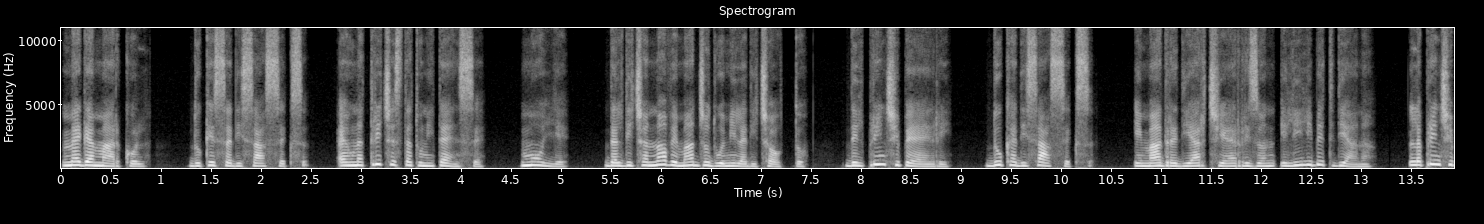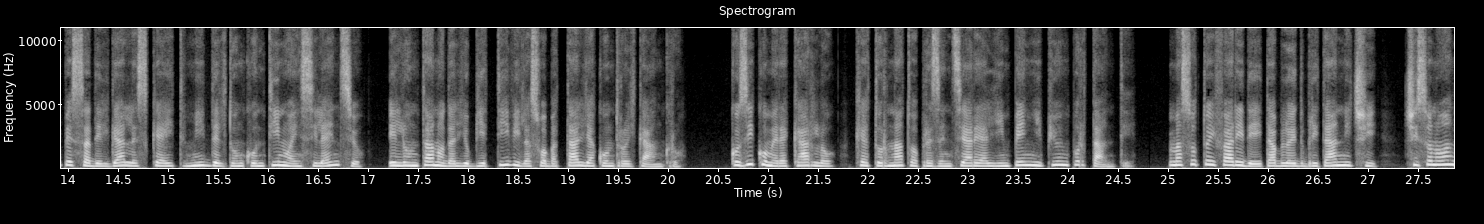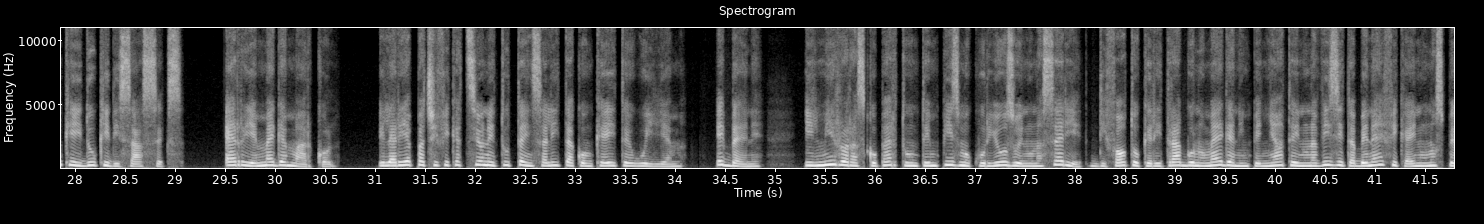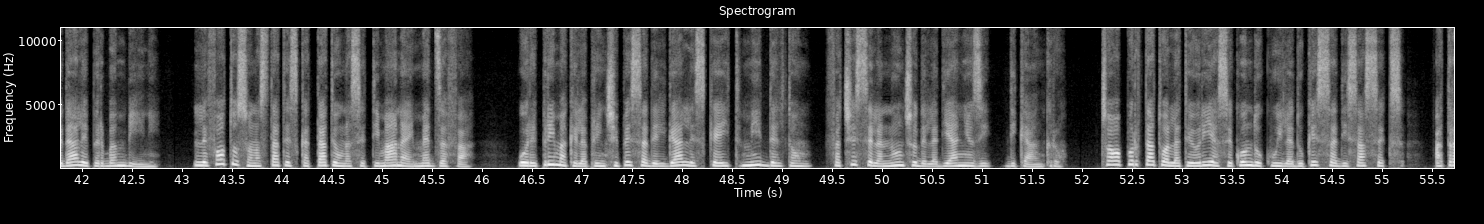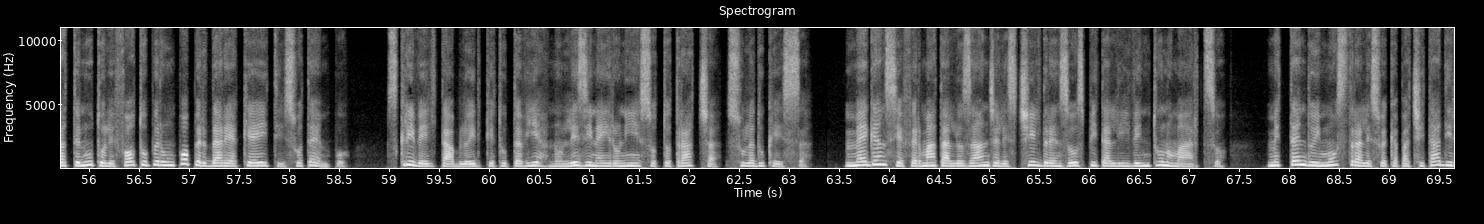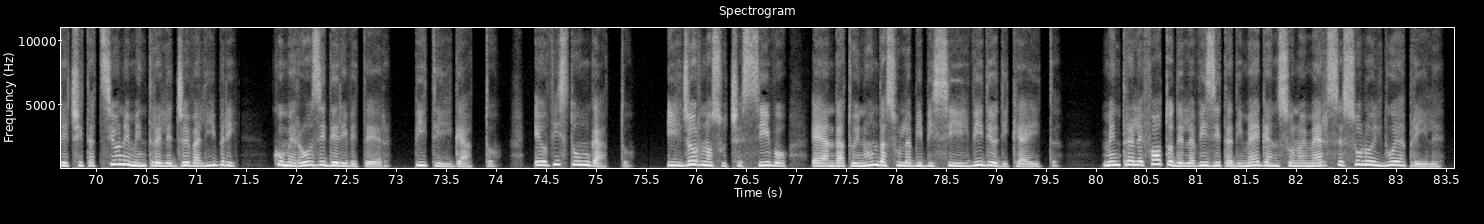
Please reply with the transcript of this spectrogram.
Meghan Markle, duchessa di Sussex, è un'attrice statunitense, moglie, dal 19 maggio 2018, del principe Henry, duca di Sussex, e madre di Archie Harrison e Lilibet Diana. La principessa del Galles Kate Middleton continua in silenzio e lontano dagli obiettivi la sua battaglia contro il cancro. Così come Re Carlo, che è tornato a presenziare agli impegni più importanti. Ma sotto i fari dei tabloid britannici ci sono anche i duchi di Sussex, Harry e Meghan Markle, e la riappacificazione tutta in salita con Kate e William. Ebbene, il Mirror ha scoperto un tempismo curioso in una serie di foto che ritraggono Meghan impegnata in una visita benefica in un ospedale per bambini. Le foto sono state scattate una settimana e mezza fa, ore prima che la principessa del Galles Kate Middleton facesse l'annuncio della diagnosi di cancro. Ciò ha portato alla teoria secondo cui la duchessa di Sussex ha trattenuto le foto per un po' per dare a Kate il suo tempo, Scrive il tabloid che tuttavia non lesina ironie sotto traccia sulla duchessa. Meghan si è fermata a Los Angeles Children's Hospital il 21 marzo, mettendo in mostra le sue capacità di recitazione mentre leggeva libri come Rosie de Riveter, Pity il gatto, e Ho visto un gatto. Il giorno successivo è andato in onda sulla BBC il video di Kate, mentre le foto della visita di Meghan sono emerse solo il 2 aprile.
